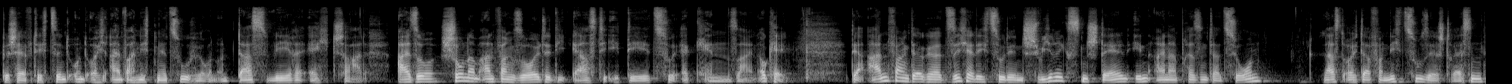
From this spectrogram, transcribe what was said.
beschäftigt sind und euch einfach nicht mehr zuhören. Und das wäre echt schade. Also schon am Anfang sollte die erste Idee zu erkennen sein. Okay. Der Anfang, der gehört sicherlich zu den schwierigsten Stellen in einer Präsentation. Lasst euch davon nicht zu sehr stressen.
